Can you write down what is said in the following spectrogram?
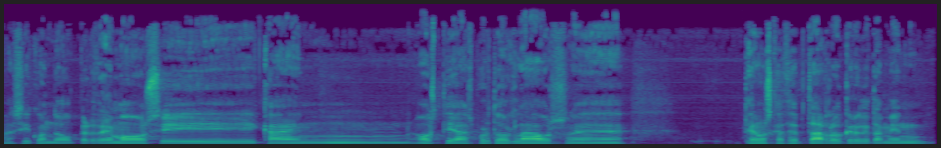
así cuando perdemos y caen hostias por todos lados, eh, tenemos que aceptarlo. Creo que también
